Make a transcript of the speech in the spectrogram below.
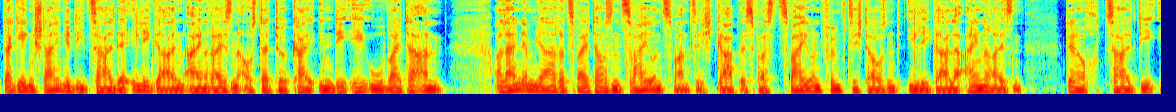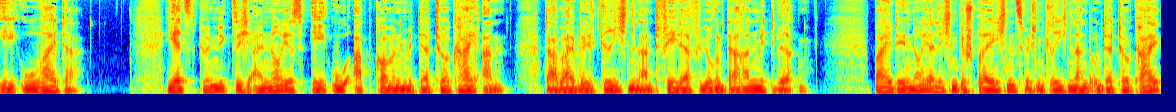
Dagegen steige die Zahl der illegalen Einreisen aus der Türkei in die EU weiter an. Allein im Jahre 2022 gab es fast 52.000 illegale Einreisen. Dennoch zahlt die EU weiter. Jetzt kündigt sich ein neues EU-Abkommen mit der Türkei an. Dabei will Griechenland federführend daran mitwirken. Bei den neuerlichen Gesprächen zwischen Griechenland und der Türkei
